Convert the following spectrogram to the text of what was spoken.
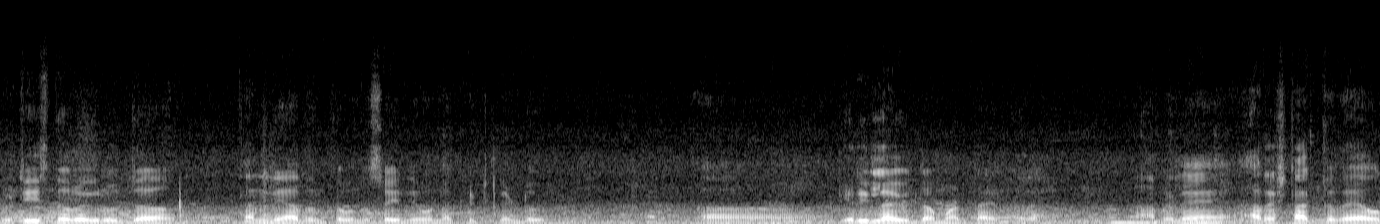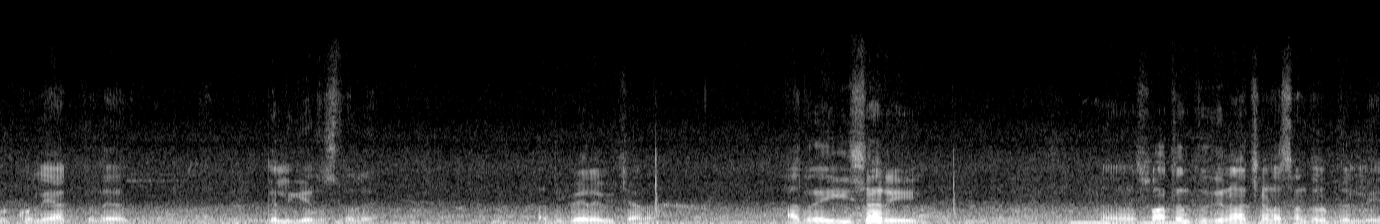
ಬ್ರಿಟಿಷ್ನವರ ವಿರುದ್ಧ ತನ್ನದೇ ಆದಂಥ ಒಂದು ಸೈನ್ಯವನ್ನು ಕಟ್ಟಿಕೊಂಡು ಗೆರಿಲ್ಲಾ ಯುದ್ಧ ಮಾಡ್ತಾ ಇರ್ತಾರೆ. ಆಮೇಲೆ ಅರೆಸ್ಟ್ ಆಗ್ತದೆ, ಅವ್ರ ಕೊಲೆ ಆಗ್ತದೆ, ಗಲ್ಲಿಗೇರಿಸ್ತದೆ. ಅದು ಬೇರೆ ವಿಚಾರ. ಆದರೆ ಈ ಸಾರಿ ಸ್ವಾತಂತ್ರ್ಯ ದಿನಾಚರಣೆ ಸಂದರ್ಭದಲ್ಲಿ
